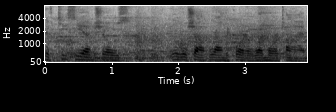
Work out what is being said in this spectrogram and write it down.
if TCM shows Little Shop around the corner one more time,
